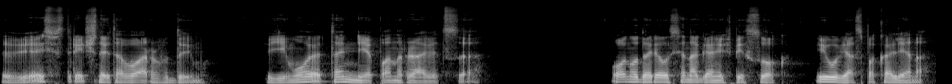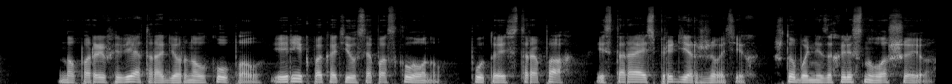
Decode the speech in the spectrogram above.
Весь встречный товар в дым. Ему это не понравится. Он ударился ногами в песок и увяз по колено. Но порыв ветра дернул купол, и Рик покатился по склону, путаясь в стропах и стараясь придерживать их, чтобы не захлестнуло шею.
